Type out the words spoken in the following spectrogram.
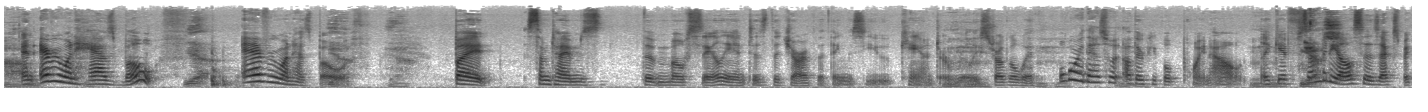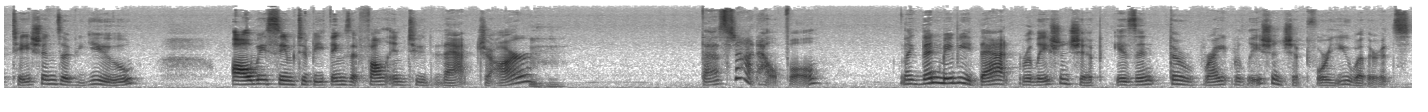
um, And everyone has both. yeah, Everyone has both. yeah, But sometimes the most salient is the jar of the things you can't or Mm-hmm. really struggle with. Or that's what other people point out. Like if Mm-hmm. Yes. somebody else's expectations of you always seem to be things that fall into that jar, Mm-hmm. that's not helpful. Like then maybe that relationship isn't the right relationship for you, whether it's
